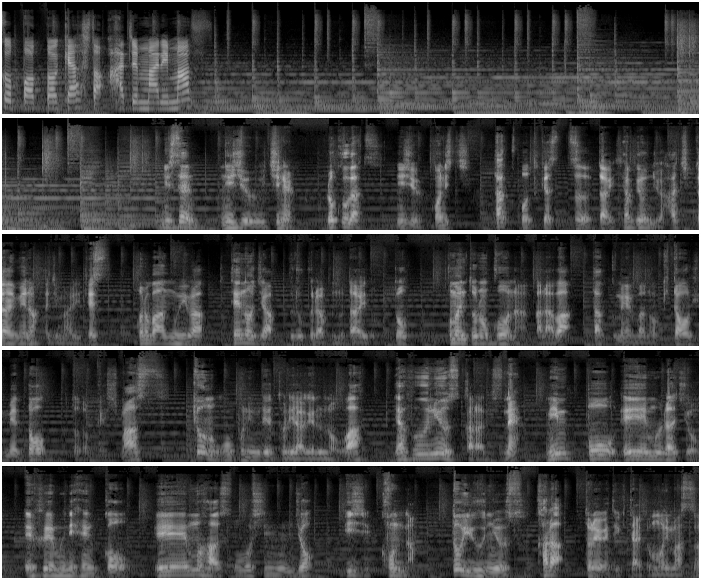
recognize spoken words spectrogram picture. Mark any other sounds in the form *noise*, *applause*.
クポッドキャスト始まります。2021年6月25日タックポッドキャスト2第148回目の始まりです。この番組は手のジャップルクラブの大道とコメントのコーナーからはタックメンバーの北尾姫とお届けします。今日のオープニングで取り上げるのはヤフーニュースからですね。民放 AM ラジオ FM に変更 AM 波送信所維持困難というニュースから取り上げていきたいと思います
